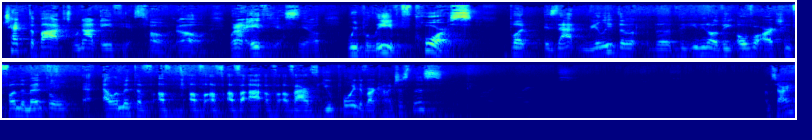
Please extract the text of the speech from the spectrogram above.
check the box. We're not atheists. Oh no, we're not atheists. You know, we believe, of course, but is that really the, the, the you know the overarching fundamental element of, of, of, of, of, of our viewpoint of our consciousness? I'm sorry.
